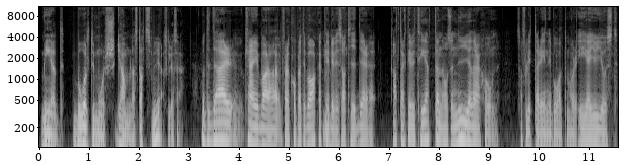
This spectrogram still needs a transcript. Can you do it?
med Baltimores gamla stadsmiljö skulle jag säga. Och det där kan ju bara, för att koppla tillbaka till mm. det vi sa tidigare, attraktiviteten hos en ny generation som flyttar in i Baltimore är ju just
